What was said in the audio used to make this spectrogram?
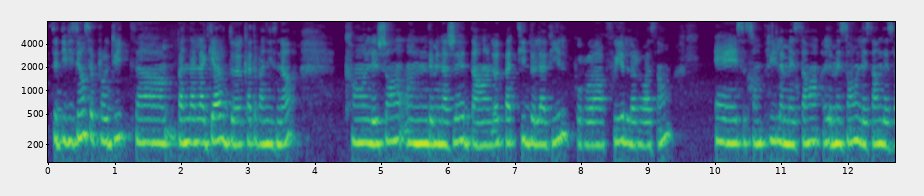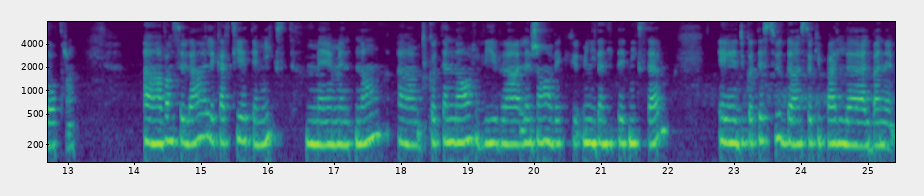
Cette division s'est produite pendant la guerre de 99 quand les gens ont déménagé dans l'autre partie de la ville pour fuir leurs voisins et se sont pris les maisons les, maisons uns des autres. Euh, avant cela, les quartiers étaient mixtes, mais maintenant, euh, du côté nord vivent les gens avec une identité ethnique serbe et du côté sud, ceux qui parlent albanais.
